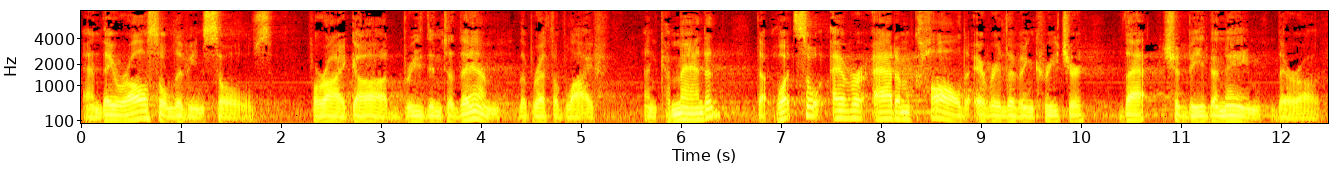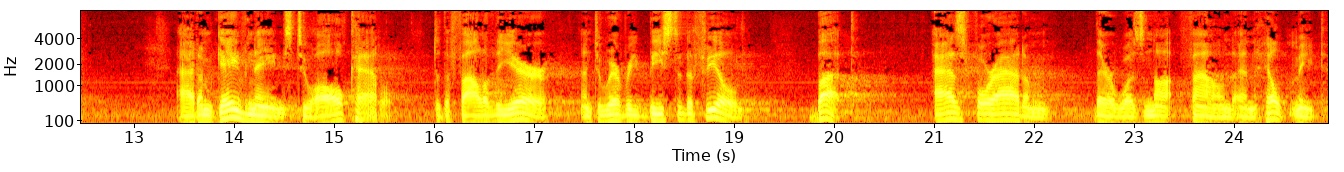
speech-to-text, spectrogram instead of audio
And they were also living souls, for I, God, breathed into them the breath of life, and commanded that whatsoever Adam called every living creature, that should be the name thereof. Adam gave names to all cattle, to the fowl of the air, and to every beast of the field. But as for Adam, there was not found an helpmeet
